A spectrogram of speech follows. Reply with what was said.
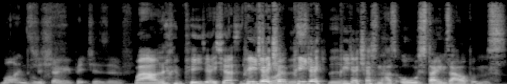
Martin's just showing me pictures of. wow pj chesson PJ Ch- PJ PJ Chesson has all Staind albums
